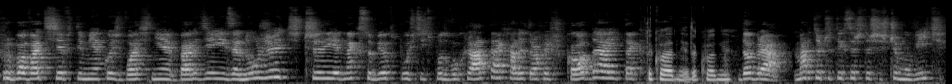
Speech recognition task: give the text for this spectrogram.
próbować się w tym jakoś właśnie bardziej zanurzyć, czy jednak sobie odpuścić po dwóch latach, ale trochę szkoda i tak. dokładnie, dokładnie. Dobra, Marto, czy Ty chcesz coś jeszcze mówić?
